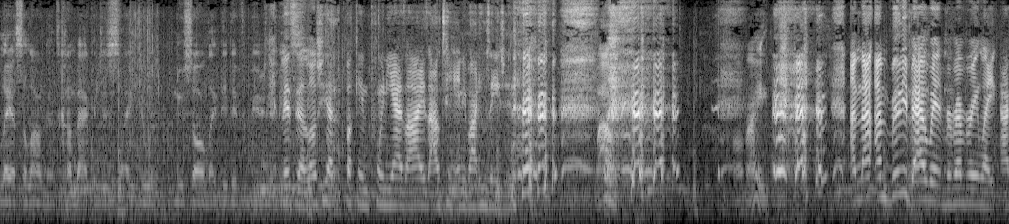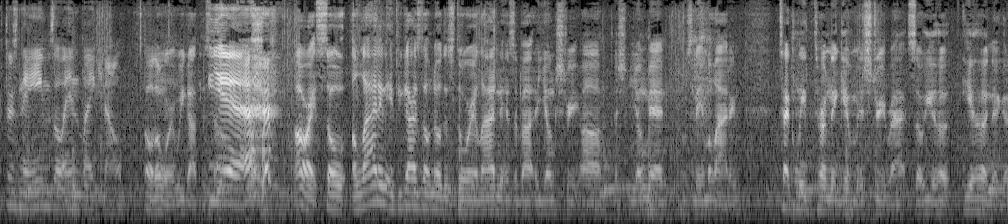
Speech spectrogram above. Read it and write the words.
Lea Salonga to come back and just like do a new song like they did for Beauty and the Beast. Listen, as long as she has fucking pointy ass eyes, I'll take anybody who's Asian. Wow. All right. I'm not. I'm really bad with remembering like actors' names and like you know. Oh, don't worry, we got this. Yeah. All right. So Aladdin, if you guys don't know the story, Aladdin is about a young street, uh, a young man who's named Aladdin. Technically, the term they give him is street rat, so he a hood, he a hood nigga.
